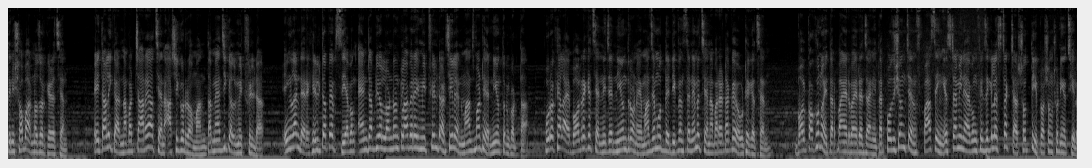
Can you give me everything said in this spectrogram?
তিনি সবার নজর কেড়েছেন। এই তালিকার নাম্বার চারে আছেন Ashikur Rahman the magical midfielder ইংল্যান্ডের হিলটপ এফসি এবং এনডাব্লিউ লন্ডন ক্লাবের এই মিডফিল্ডার ছিলেন মাঝমাঠের নিয়ন্ত্রণকর্তা। পুরো খেলায় বল রেখেছেন নিজের নিয়ন্ত্রণে। মাঝে মধ্যে ডিফেন্সে নেমেছেন, আবার অ্যাটাকেও উঠে গেছেন। বল কখনোই তার পায়ের বাইরে যায়নি। তার পজিশন চেঞ্জ পাসিং স্ট্যামিনা এবং ফিজিক্যাল স্ট্রাকচার সত্যিই প্রশংসনীয় ছিল।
